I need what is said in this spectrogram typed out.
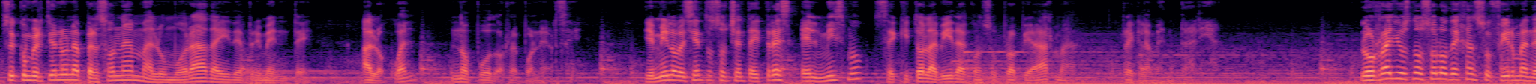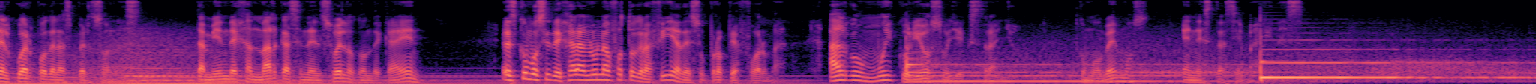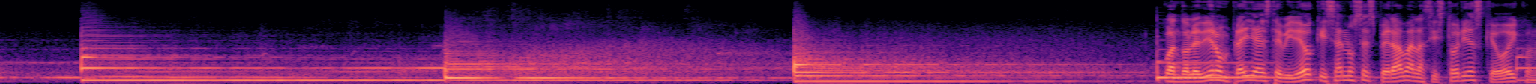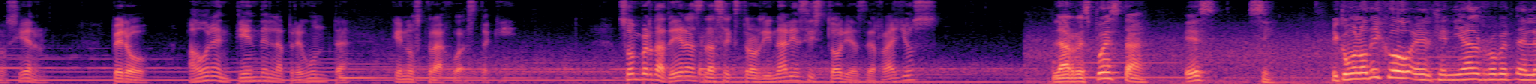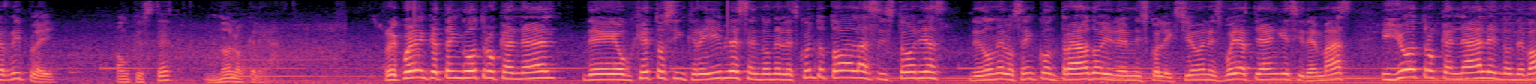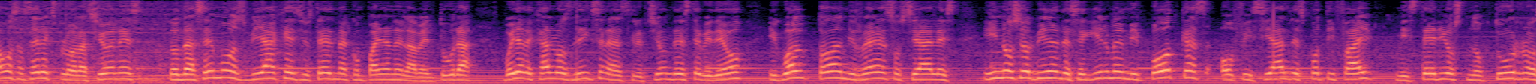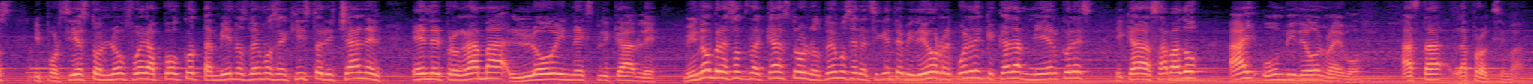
Se convirtió en una persona malhumorada y deprimente, a lo cual no pudo reponerse y en 1983 él mismo se quitó la vida con su propia arma reglamentaria. Los rayos no solo dejan su firma en el cuerpo de las personas, también dejan marcas en el suelo donde caen. Es como si dejaran una fotografía de su propia forma, algo muy curioso y extraño, como vemos en estas imágenes. Cuando le dieron play a este video quizá no se esperaban las historias que hoy conocieron, pero ahora entienden la pregunta que nos trajo hasta aquí. ¿Son verdaderas las extraordinarias historias de rayos? La respuesta es sí. Y como lo dijo el genial Robert L. Ripley, aunque usted no lo crea. Recuerden que tengo otro canal de objetos increíbles en donde les cuento todas las historias de dónde los he encontrado y de mis colecciones, voy a tianguis y demás. Y yo otro canal en donde vamos a hacer exploraciones, donde hacemos viajes y ustedes me acompañan en la aventura. Voy a dejar los links en la descripción de este video, igual todas mis redes sociales. Y no se olviden de seguirme en mi podcast oficial de Spotify, Misterios Nocturnos. Y por si esto no fuera poco, también nos vemos en History Channel, en el programa Lo Inexplicable. Mi nombre es Oxlack Castro, nos vemos en el siguiente video. Recuerden que cada miércoles y cada sábado hay un video nuevo. Hasta la próxima.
